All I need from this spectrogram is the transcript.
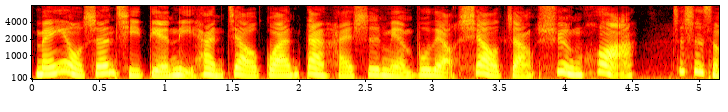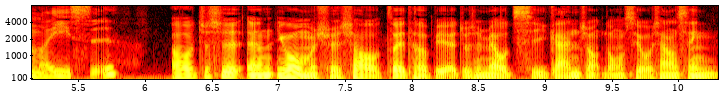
没有升旗典礼和教官，但还是免不了校长训话，这是什么意思？哦，就是嗯，因为我们学校最特别就是没有旗杆这种东西，我相信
